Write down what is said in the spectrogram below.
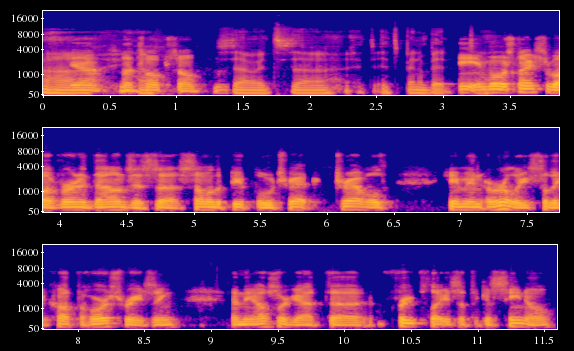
uh, yeah, let's know, hope so. So it's uh, it, it's been a bit. And what was nice about Vernon Downs is uh, some of the people who tra- traveled came in early, so they caught the horse racing, and they also got uh, free plays at the casino.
